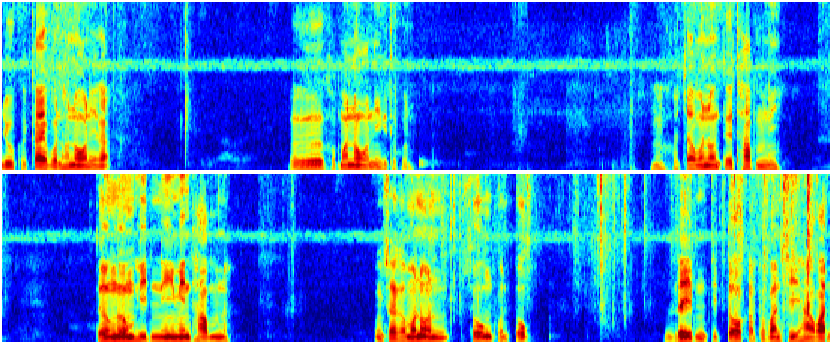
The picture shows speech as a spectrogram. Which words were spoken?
อยู่ใกล้ๆบนห้องนอนนี่ละเออเขามานอนนี่ทุกคนเขาเจ้ามานอนเตยทับนี่เตยเงิมหินนี่เม้นทำนะสงสัยเขามานอนสูงฝนตก เล่นติดต่อกันประมาณสี่ห้าวัน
